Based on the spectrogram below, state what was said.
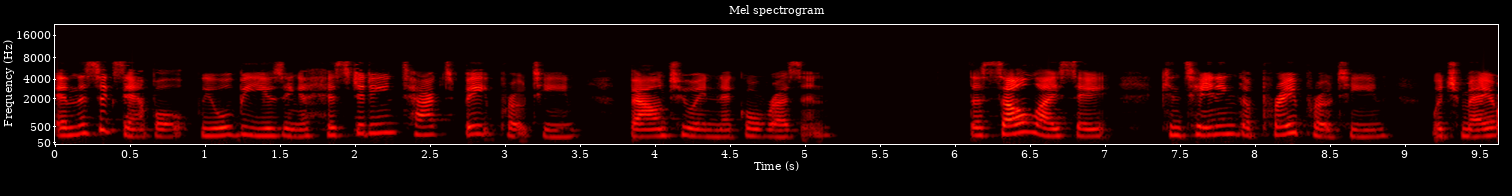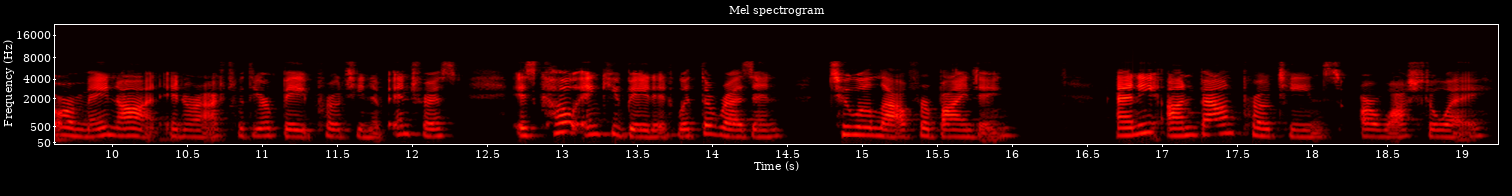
In this example, we will be using a histidine-tagged bait protein bound to a nickel resin. The cell lysate containing the prey protein, which may or may not interact with your bait protein of interest, is co-incubated with the resin to allow for binding. Any unbound proteins are washed away.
